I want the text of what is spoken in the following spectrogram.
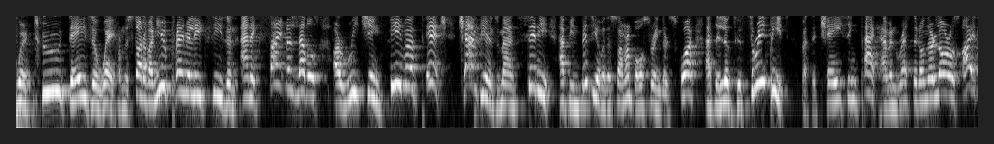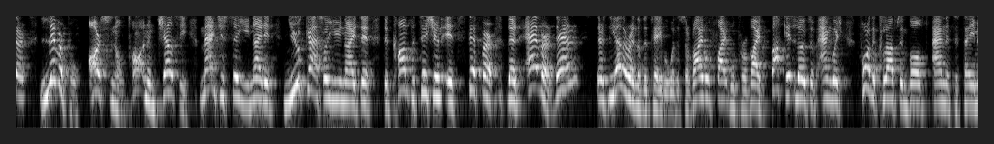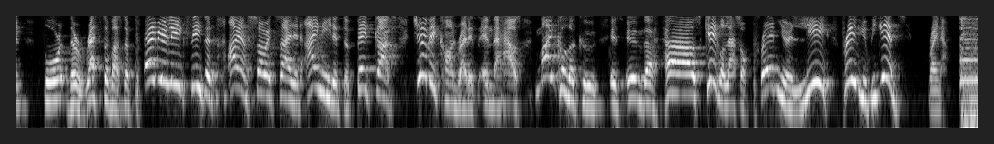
We're two days away from the start of a new Premier League season, and excitement levels are reaching fever pitch. Champions Man City have been busy over the summer bolstering their squad as they look to three-peat, but the chasing pack haven't rested on their laurels either. Liverpool, Arsenal, Tottenham, Chelsea, Manchester United, Newcastle United. The competition is stiffer than ever. Then there's the other end of the table where the survival fight will provide bucket loads of anguish for the clubs involved and entertainment for the rest of us. The Premier League season. I am so excited. I needed the big guns. Jimmy Conrad is in the house. Michael Lacoud is in the house. Que Golazo Premier League preview begins right now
